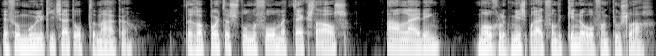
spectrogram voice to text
Er viel moeilijk iets uit op te maken. De rapporten stonden vol met teksten als aanleiding, mogelijk misbruik van de kinderopvangtoeslag.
